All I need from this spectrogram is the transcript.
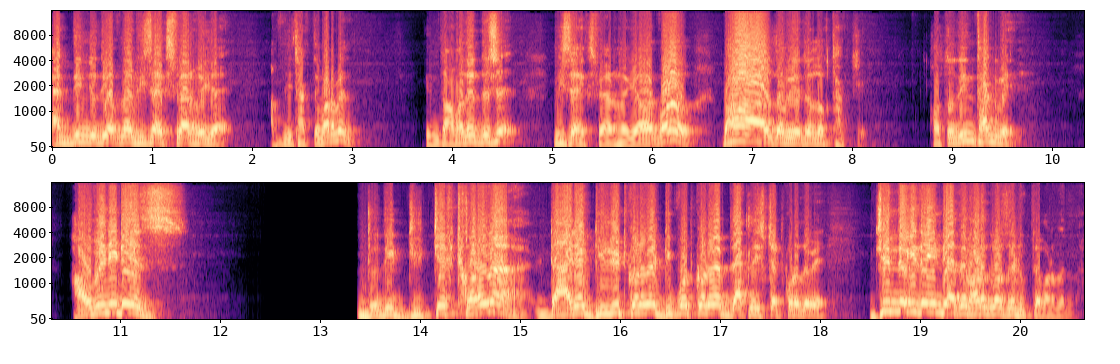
একদিন যদি আপনার ভিসা এক্সপায়ার হয়ে যায়, আপনি থাকতে পারবেন। কিন্তু আমাদের দেশে ভিসা এক্সপায়ার হয়ে যাওয়ার পরেও ভালো তবিয়তের লোক থাকছে। কতদিন থাকবে? হাউ মেনি ডেজ যদি ডিটেক্ট করে না ডাইরেক্ট ডিলিট করে দেবে ডিপোর্ট করে দেবে ব্ল্যাক লিস্টেড করে দেবে, জিন্দগিতে ইন্ডিয়াতে ভারতবর্ষে ঢুকতে পারবেন না।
